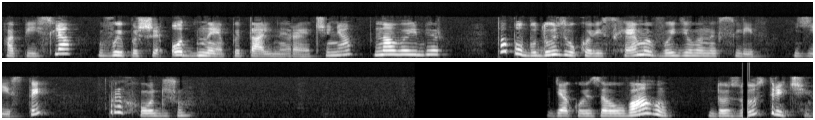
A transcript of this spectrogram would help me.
А після випиши одне питальне речення на вибір та побудуй звукові схеми виділених слів. Їсти приходжу. Дякую за увагу. До зустрічі!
